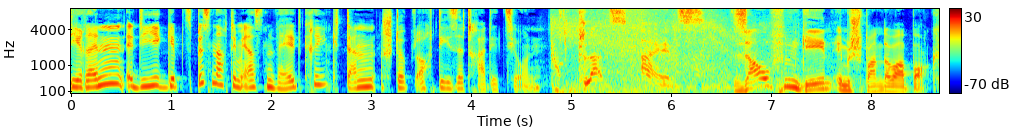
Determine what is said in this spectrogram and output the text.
Die Rennen, die gibt's bis nach dem Ersten Weltkrieg. Dann stirbt auch diese Tradition. Platz 1. Saufen gehen im Spandauer Bock.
